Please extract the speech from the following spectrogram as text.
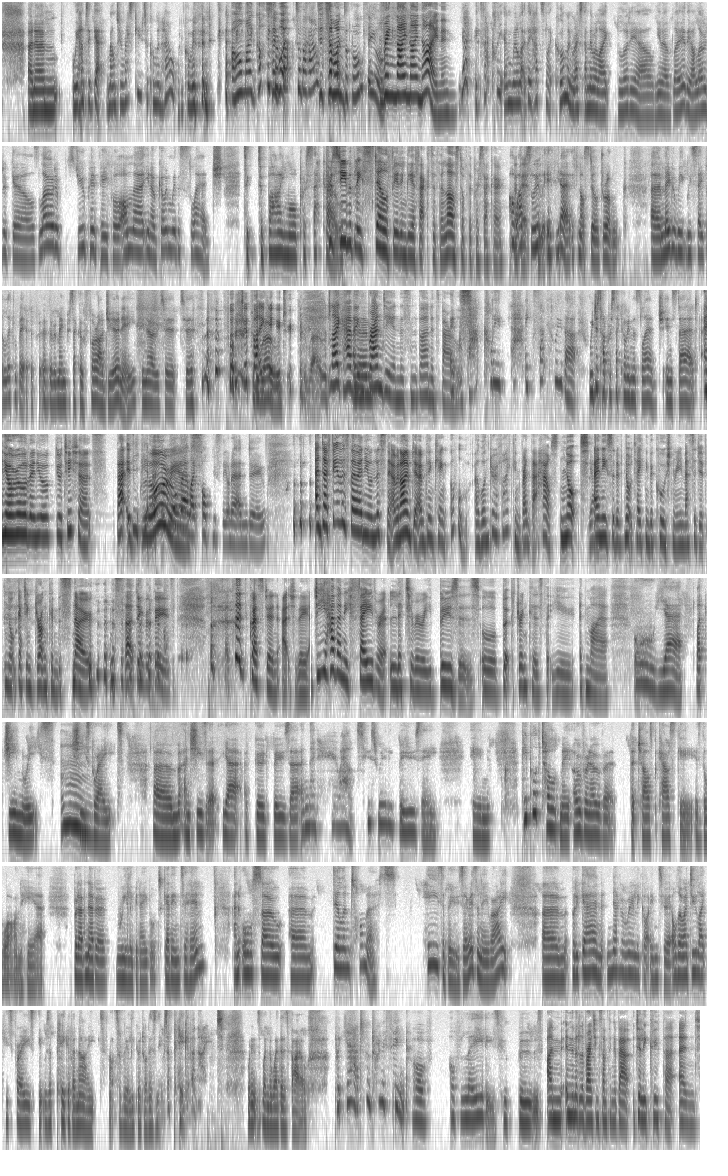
and um, we had to get mountain rescue to come and help and come in and oh my god so what? back to the house did someone to Thornfield. ring 999 and yeah exactly and we are like they had to like come and rest and they were like bloody hell you know there they are load of girls load of stupid people on there you know going with a sledge to to buy more prosecco. Presumably still feeling the effects of the last of the prosecco oh absolutely if yeah if not still drunk uh, maybe we, we saved a little bit of the, of the remaining prosecco for our journey, you know, to to for, the road, for the road, like having um, brandy in the St Bernard's barrels. Exactly that, exactly that. We just had prosecco in the sledge instead, and you're all in your your t-shirts. That is glorious. Yeah, they're like obviously on an do and I feel as though anyone listening, I mean, I'm I'm thinking, oh, I wonder if I can rent that house. Not yeah. any sort of not taking the cautionary message of not getting drunk in the snow and searching for booze. That's a good question, actually. Do you have any favourite literary boozers or book drinkers that you admire? Oh yeah, like Jean Rhys. Mm. She's great. Um, and she's a yeah a good boozer. And then who else? Who's really boozy? In people have told me over and over that Charles Bukowski is the one here, but I've never really been able to get into him. And also um, Dylan Thomas, he's a boozer, isn't he? Right. Um, but again, never really got into it. Although I do like his phrase, it was a pig of a night. That's a really good one, isn't it? It was a pig of a night when it's when the weather's vile. But yeah, I am trying to think of of ladies who booze. I'm in the middle of writing something about Jilly Cooper and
